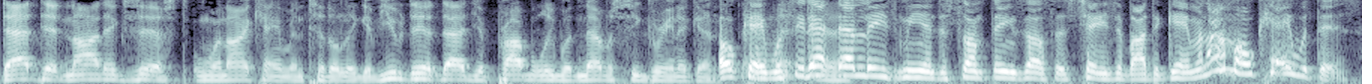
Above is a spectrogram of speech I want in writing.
That did not exist when I came into the league. If you did that, you probably would never see green again. Okay, well, see that Yeah. that leads me into some things else that's changed about the game, and I'm okay with this.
